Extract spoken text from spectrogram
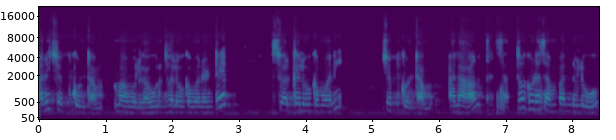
అని చెప్పుకుంటాం. మామూలుగా ఊర్ధ్వలోకము అని అంటే స్వర్గలోకము అని చెప్పుకుంటాము. అలా సత్వగుణ సంపన్నులు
